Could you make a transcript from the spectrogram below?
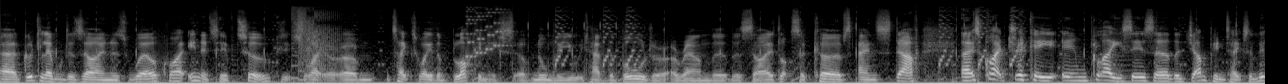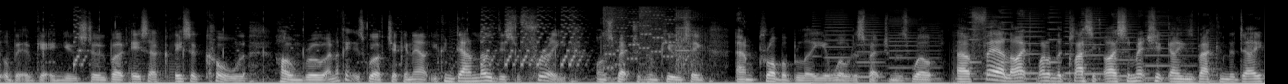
uh, good level design as well, quite innovative too, because it's like um, takes away the blockiness of normally you would have the border around the, the sides, lots of curves and stuff. Uh, it's quite tricky in places. Uh, the jumping takes a little bit of getting used to, but it's a it's a cool homebrew, and I think it's worth checking out. You can download this for free on Spectrum Computing and probably a World of Spectrum as well. Uh, Fairlight, one of the classic isometric games back in the day.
